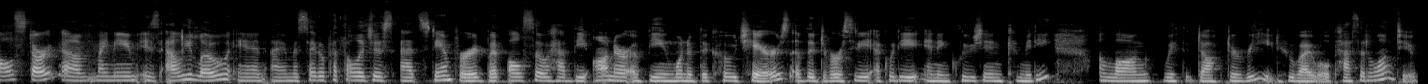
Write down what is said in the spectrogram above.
I'll start. Um, my name is Ali Lowe, and I am a cytopathologist at Stanford, but also have the honor of being one of the co chairs of the Diversity, Equity, and Inclusion Committee, along with Dr. Reid, who I will pass it along to.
